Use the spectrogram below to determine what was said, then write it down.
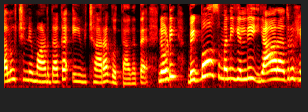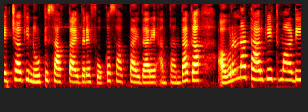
ಆಲೋಚನೆ ಮಾಡಿದಾಗ ಈ ವಿಚಾರ ಗೊತ್ತಾಗುತ್ತೆ. ನೋಡಿ ಬಿಗ್ ಬಾಸ್ ಮನೆಯಲ್ಲಿ ಯಾರಾದ್ರೂ ಹೆಚ್ಚಾಗಿ ನೋಟಿಸ್ ಆಗ್ತಾ ಇದ್ದಾರೆ ಫೋಕಸ್ ಆಗ್ತಾ ಇದ್ದಾರೆ ಅಂತ ಅಂದಾಗ ಅವರನ್ನ ಟಾರ್ಗೆಟ್ ಮಾಡಿ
